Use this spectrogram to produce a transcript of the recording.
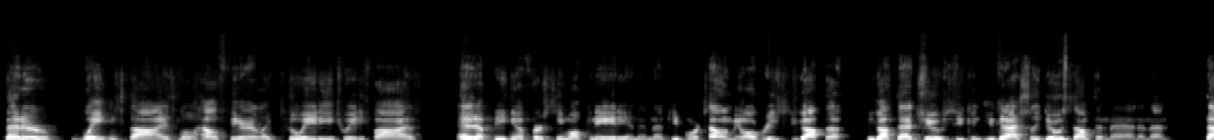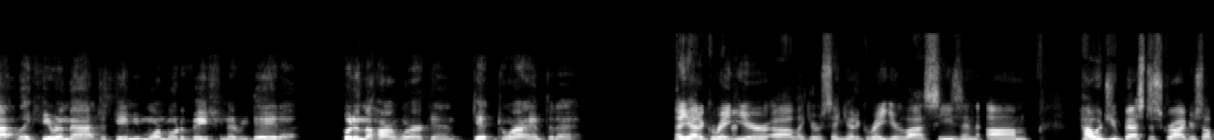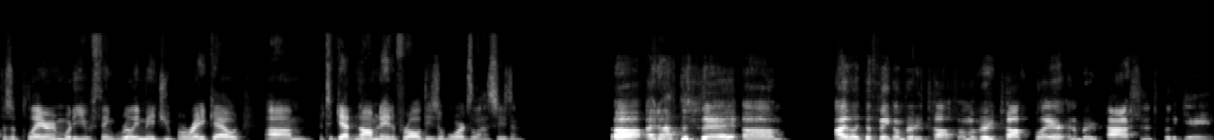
better weight and size, a little healthier, like 280, 285. Ended up being a first team all Canadian. And then people were telling me, Oh, Reece, you got the you got that juice. You can you can actually do something, man. And then that like hearing that just gave me more motivation every day to put in the hard work and get to where I am today. Now you had a great year, uh, like you were saying, you had a great year last season. Um, how would you best describe yourself as a player, and what do you think really made you break out um, to get nominated for all these awards last season? Uh, I'd have to say, um, I like to think I'm very tough. I'm a very tough player, and I'm very passionate for the game.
